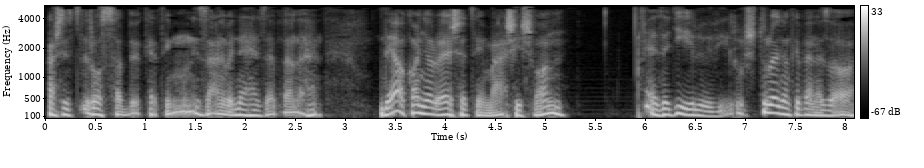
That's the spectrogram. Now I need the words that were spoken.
másrészt rosszabb őket immunizálni, vagy nehezebben lehet. De a kanyaró esetén más is van, ez egy élő vírus. Tulajdonképpen ez a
